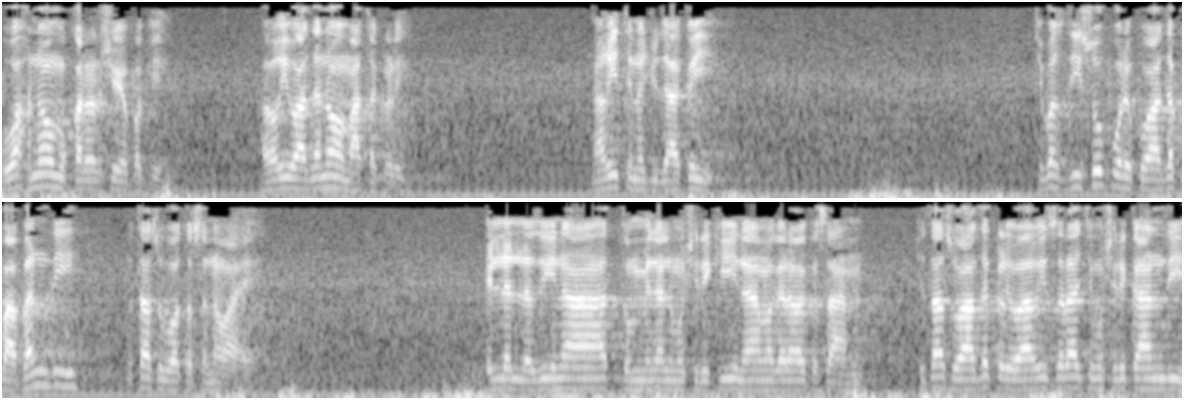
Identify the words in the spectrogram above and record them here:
وخت نو مقرر شوی پکې او غي وعده نو ماته کړی نغی ته نه جدا کوي چې بس دې سو پورې په وعده پابندي تاسو به تاسو نه وایي الا الذين تم من المشركين مگر کسان چې تاسو وعده کړی واغی سره چې مشرکان دي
